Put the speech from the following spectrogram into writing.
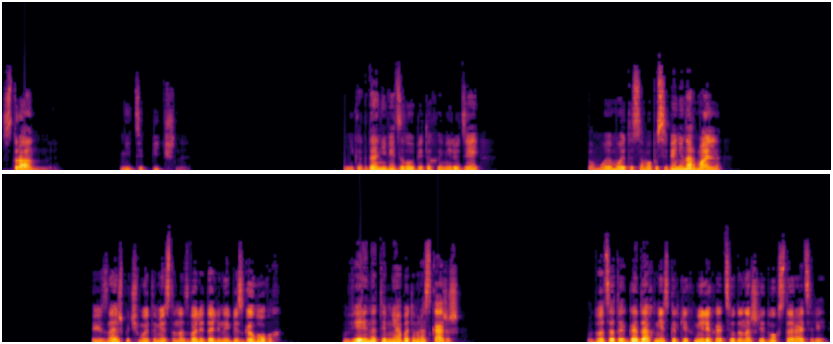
странное нетипичные. Никогда не видела убитых ими людей. По-моему, это само по себе ненормально. Ты знаешь, почему это место назвали Долиной Безголовых? Уверена, ты мне об этом расскажешь. В двадцатых годах в нескольких милях отсюда нашли двух старателей.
